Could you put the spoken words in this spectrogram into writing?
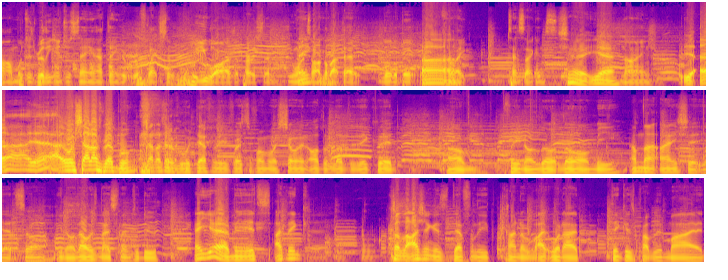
um, which is really interesting. I think it reflects who you are as a person. You want Thank to talk you. about that a little bit, like, Uh, like ten seconds, Sure. Yeah. nine. Yeah, uh, yeah. Well, shout out Red Bull. Shout out to Red Bull. Definitely, first and foremost, showing all the love that they could um, for you know little little old me. I'm not on shit yet, so you know that was nice of them to do. And yeah, I mean, it's I think collaging is definitely kind of what I think is probably my.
